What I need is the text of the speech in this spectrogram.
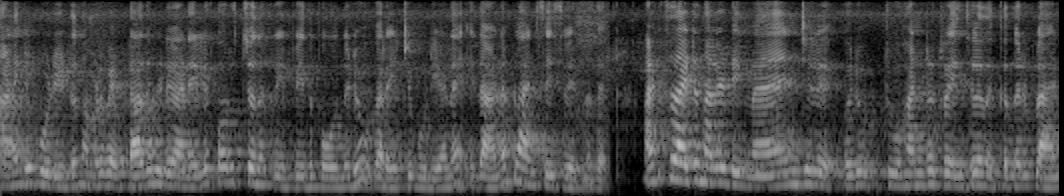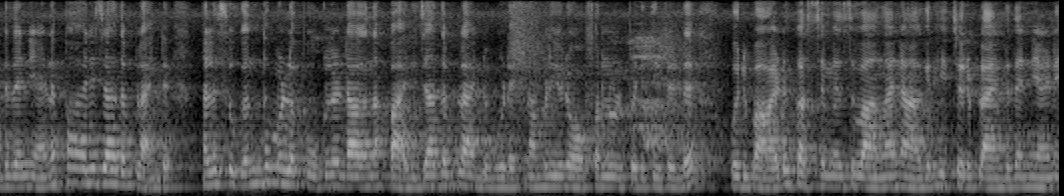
ആണെങ്കിൽ കൂടിയിട്ടും നമ്മൾ വെട്ടാതെ വിടുകയാണെങ്കിൽ കുറച്ചൊന്ന് ക്രീപ്പ് ചെയ്ത് പോകുന്നൊരു വെറൈറ്റി കൂടിയാണ്. ഇതാണ് പ്ലാന്റ് സൈസ് വരുന്നത്. അടുത്തതായിട്ട് നല്ല ഡിമാൻഡിൽ ഒരു ടു ഹൺഡ്രഡ് റേഞ്ചിൽ നിൽക്കുന്ന ഒരു പ്ലാന്റ് തന്നെയാണ് പാരിജാതം പ്ലാന്റ് നല്ല സുഗന്ധമുള്ള പൂക്കളുണ്ടാകുന്ന പാരിജാതം പ്ലാന്റ് കൂടെ നമ്മൾ ഈ ഒരു ഓഫറിൽ ഉൾപ്പെടുത്തിയിട്ടുണ്ട്. ഒരുപാട് കസ്റ്റമേഴ്സ് വാങ്ങാൻ ആഗ്രഹിച്ച ഒരു പ്ലാന്റ് തന്നെയാണ്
